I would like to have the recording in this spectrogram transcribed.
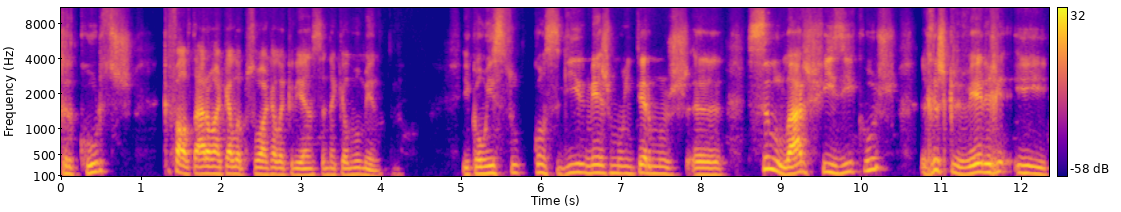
recursos que faltaram àquela pessoa, àquela criança naquele momento. E com isso conseguir, mesmo em termos uh, celulares, físicos, reescrever e, e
